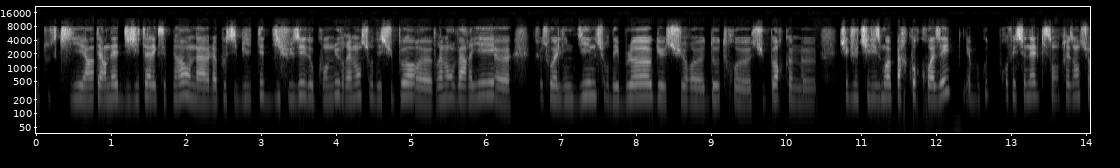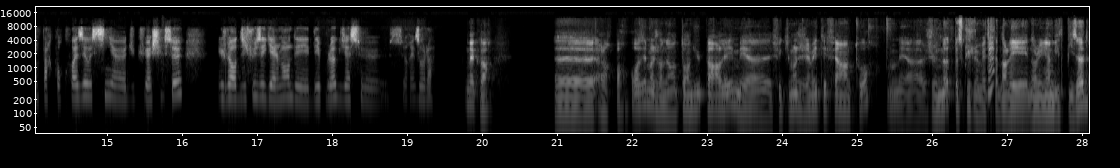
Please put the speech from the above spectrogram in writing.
de tout ce qui est Internet, digital, etc., on a la possibilité de diffuser de contenu vraiment sur des supports euh, vraiment variés, euh, que ce soit LinkedIn, sur des blogs, sur d'autres supports comme, je sais que j'utilise moi Parcours Croisé. Il y a beaucoup de professionnels qui sont présents sur Parcours Croisé aussi du QHSE. Et je leur diffuse également des, blogs via ce réseau-là. D'accord. Euh, alors, par croisé, moi j'en ai entendu parler, mais euh, effectivement, j'ai jamais été faire un tour. Mais euh, je note parce que je le mettrai dans les, dans les liens de l'épisode.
